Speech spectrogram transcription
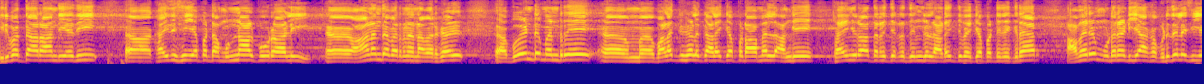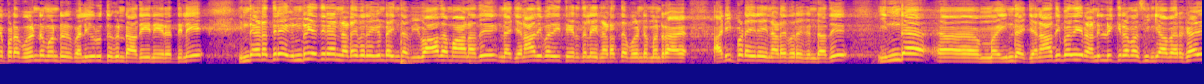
இருபத்தாறாம் தேதி கைது செய்யப்பட்ட முன்னாள் போராளி ஆனந்தவர்ணன் அவர்கள் வேண்டுமென்றே வழக்குகளுக்கு அழைக்கப்படாமல் அங்கே பயங்கரவாத சட்டத்தின் கீழ் அடைத்து வைக்கப்பட்டிருக்கிறார் அவரும் உடனடியாக விடுதலை செய்யப்பட வேண்டும் என்று வலியுறுத்துகின்ற அதே நேரத்திலே இந்த இடத்திலே இன்றைய தினம் நடைபெறுகின்ற இந்த விவாதமானது இந்த ஜனாதிபதி தேர்தலை நடத்த வேண்டும் என்ற அடிப்படையிலே நடைபெறுகின்றது இந்த இந்த ஜனாதிபதி ரணில் விக்ரமசிங்கே அவர்கள்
